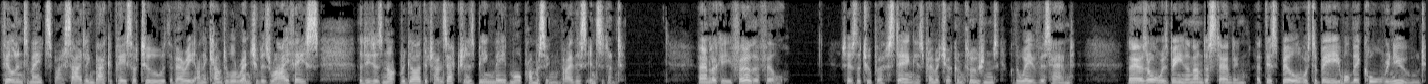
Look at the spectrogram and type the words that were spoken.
Phil intimates by sidling back a pace or two with a very unaccountable wrench of his wry face that he does not regard the transaction as being made more promising by this incident. And look'ee further, Phil, says the trooper, staying his premature conclusions with a wave of his hand. There has always been an understanding that this bill was to be what they call renewed,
